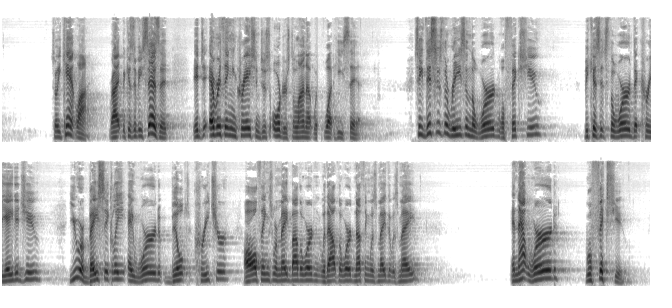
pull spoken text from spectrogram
So he can't lie, right? Because if he says it, it everything in creation just orders to line up with what he said. See, this is the reason the Word will fix you, because it's the Word that created you. You are basically a Word built creature all things were made by the Word, and without the Word, nothing was made that was made. And that Word will fix you.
